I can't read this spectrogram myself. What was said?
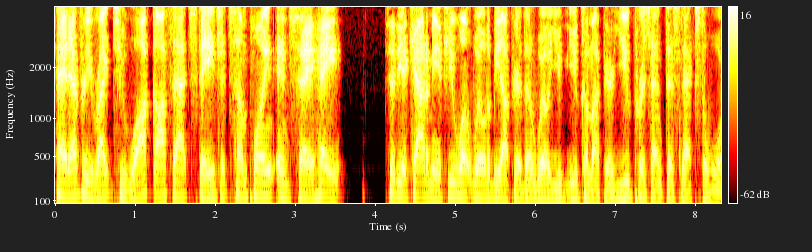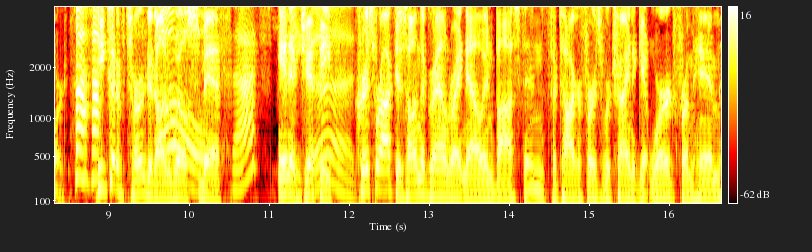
had every right to walk off that stage at some point and say hey to the academy if you want will to be up here then will you you come up here you present this next award he could have turned it on will Oh, smith That's in a jiffy. good. Chris Rock is on the ground right now in Boston. Photographers were trying to get word from him.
